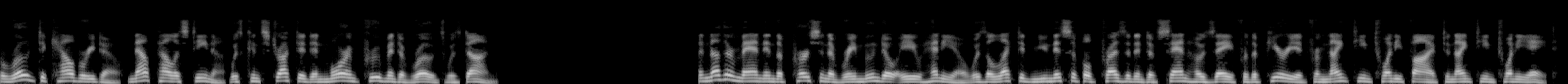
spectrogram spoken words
A road to Calvarito, now Palestina, was constructed and more improvement of roads was done. Another man in the person of Raimundo Eugenio was elected municipal president of San Jose for the period from 1925 to 1928.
